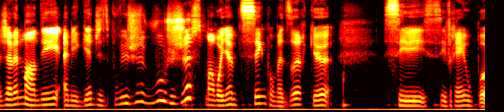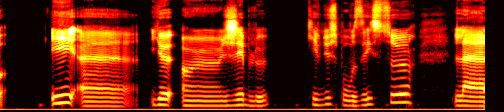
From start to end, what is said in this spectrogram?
J'avais demandé à mes guides, j'ai dit, pouvez-vous juste m'envoyer un petit signe pour me dire que c'est vrai ou pas? Et euh, il y a un jet bleu qui est venu se poser sur la,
